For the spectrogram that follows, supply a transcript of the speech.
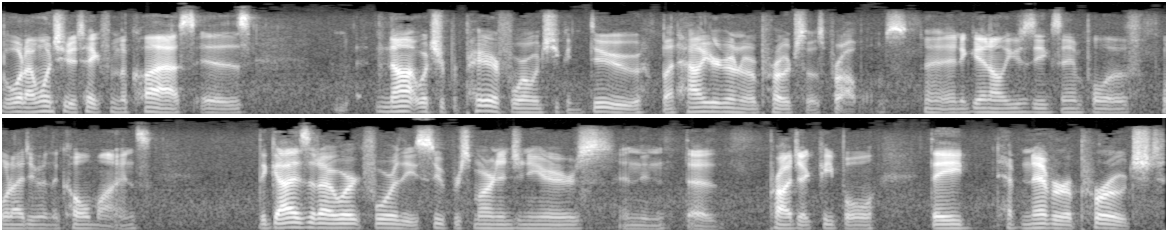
But what I want you to take from the class is not what you're prepared for and what you can do, but how you're going to approach those problems. And again, I'll use the example of what I do in the coal mines. The guys that I work for, these super smart engineers and the project people, they have never approached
